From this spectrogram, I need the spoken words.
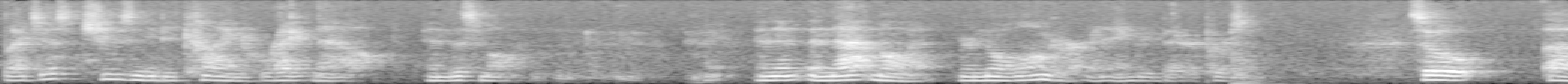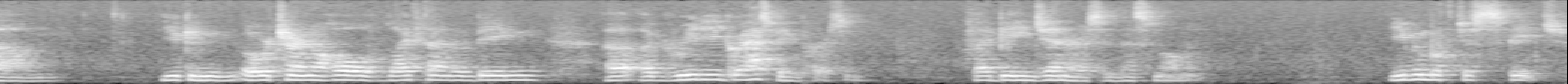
by just choosing to be kind right now, in this moment. Right? And then in that moment, you're no longer an angry, bitter person. So um, you can overturn a whole lifetime of being a, a greedy, grasping person by being generous in this moment, even with just speech.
